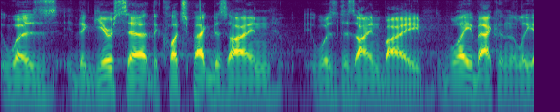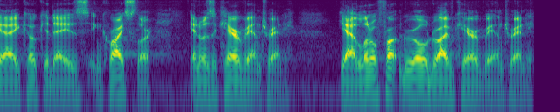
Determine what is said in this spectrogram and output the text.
was the gear set, the clutch pack design was designed by way back in the Lee Iacocca days in Chrysler and it was a caravan tranny. Yeah, a little front wheel drive caravan tranny.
